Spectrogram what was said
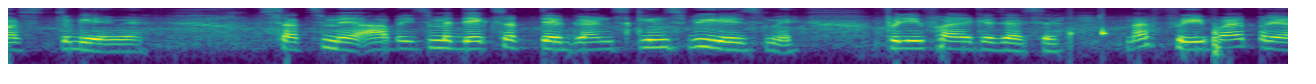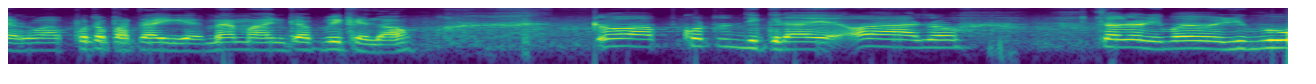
मस्त गेम है। सच में, आप इसमें देख सकते हैं गन स्किन्स भी है इसमें फ्री फायर के जैसे। मैं फ्री फायर प्लेयर हूँ, आपको तो पता ही है, मैं माइनक्राफ्ट भी खेला हूँ। तो आपको तो दिख रहा है, और आ जाओ। चलो रिव्यू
